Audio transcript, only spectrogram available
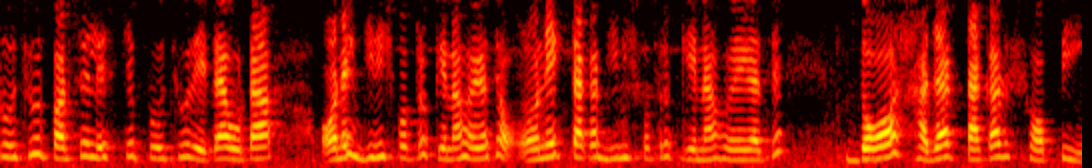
প্রচুর পার্সেল এসছে, প্রচুর এটা, ওটা অনেক জিনিসপত্র কেনা হয়ে গেছে, অনেক টাকার জিনিসপত্র কেনা হয়ে গেছে। দশ হাজার টাকার শপিং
